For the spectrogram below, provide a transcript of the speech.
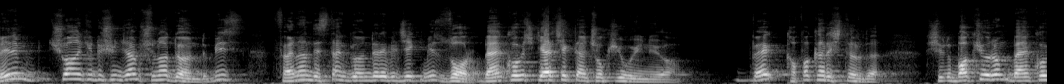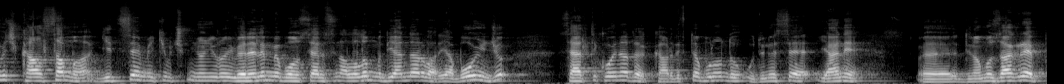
benim şu anki düşüncem şuna döndü. Biz Fernandes'ten gönderebilecek miyiz? Zor. Benkovic gerçekten çok iyi oynuyor. Ve kafa karıştırdı. Şimdi bakıyorum Benkovic kalsa mı, gitse mi 2,5 milyon euroyu verelim mi, bonservisini alalım mı diyenler var. Ya bu oyuncu Celtic oynadı, Cardiff'te bulundu, Udinese yani e, Dinamo Zagreb,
